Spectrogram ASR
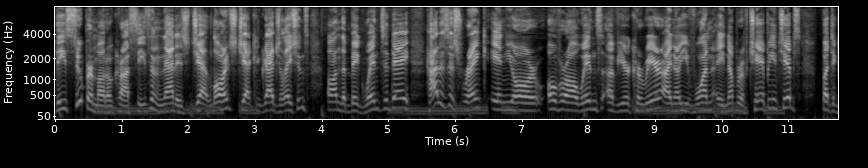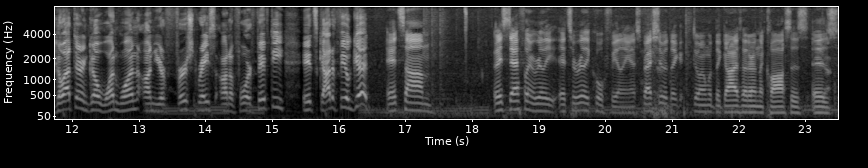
the Super Motocross season, and that is Jet Lawrence. Jet, congratulations on the big win today. How does this rank in your overall wins of your career? I know you've won a number of championships, but to go out there and go 1 1 on your first race on a 450, it's got to feel good. It's, um, it's definitely really it's a really cool feeling especially with the, doing with the guys that are in the classes is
